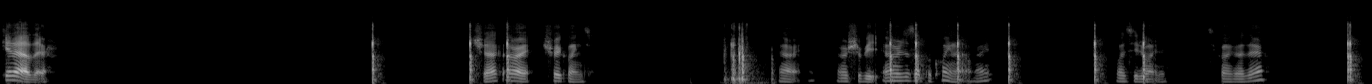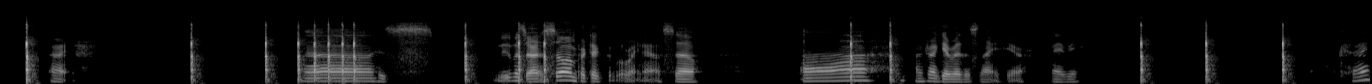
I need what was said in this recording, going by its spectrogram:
get out of there. Check. Alright, straight queens. Alright. Or should be, or just up a queen now, right? What's he doing? Is he going to go there? Alright. Uh, his movements aren't so unpredictable right now, so... Uh, I'm trying to get rid of this knight here, maybe. Okay.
